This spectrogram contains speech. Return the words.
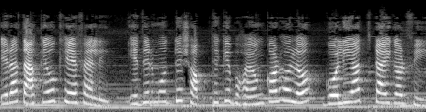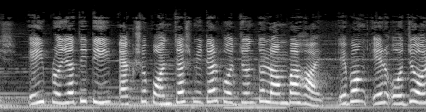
এরা তাকেও খেয়ে ফেলে। এদের মধ্যে সবথেকে ভয়ঙ্কর হলো গলিয়াত টাইগার ফিশ। এই প্রজাতিটি একশো পঞ্চাশ মিটার পর্যন্ত লম্বা হয় এবং এর ওজন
